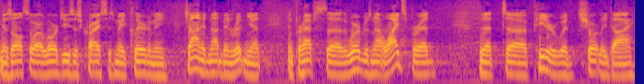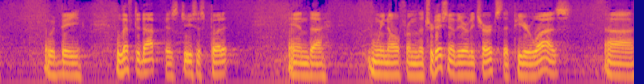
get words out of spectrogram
as also our Lord Jesus Christ has made clear to me. John had not been written yet, and perhaps uh, the word was not widespread that uh, Peter would shortly die, would be lifted up, as Jesus put it. And uh, we know from the tradition of the early church that Peter was uh,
